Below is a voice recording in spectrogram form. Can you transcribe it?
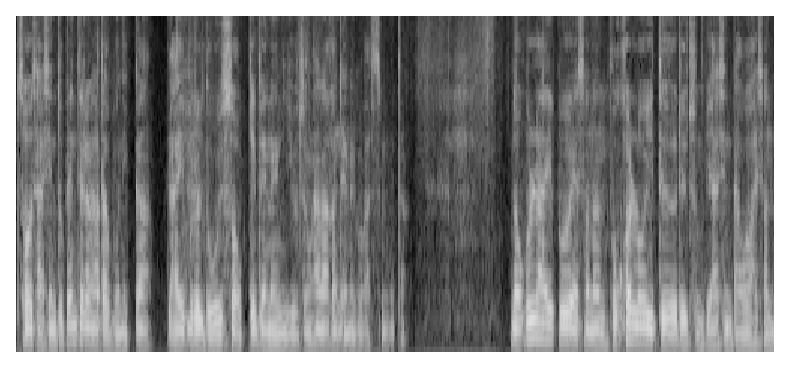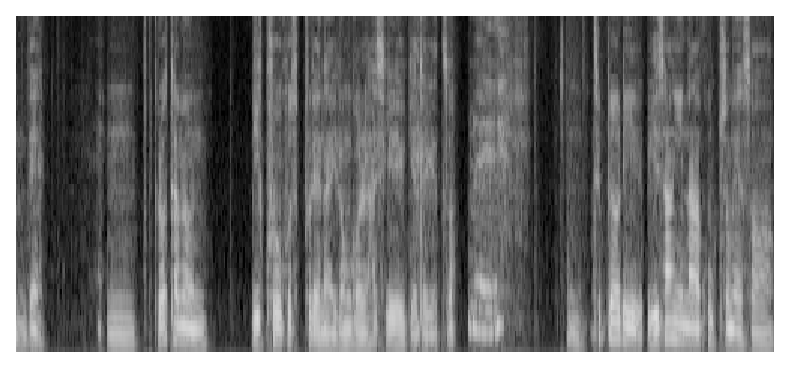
저 자신도 밴드를 하다 보니까 라이브를 놓을 수 없게 되는 이유 중 하나가 음. 되는 것 같습니다. 너굴 라이브에서는 보컬로이드를 준비하신다고 하셨는데 음, 그렇다면 미쿠 코스프레나 이런 걸 하시게 되겠죠? 네. 음, 특별히 의상이나 곡 중에서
